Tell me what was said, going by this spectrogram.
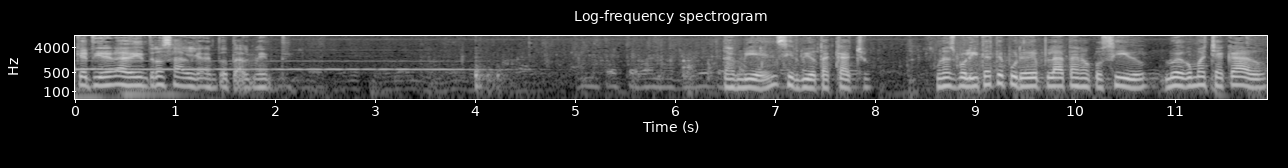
que tienen adentro salgan totalmente. También sirvió tacacho, unas bolitas de puré de plátano cocido, luego machacado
